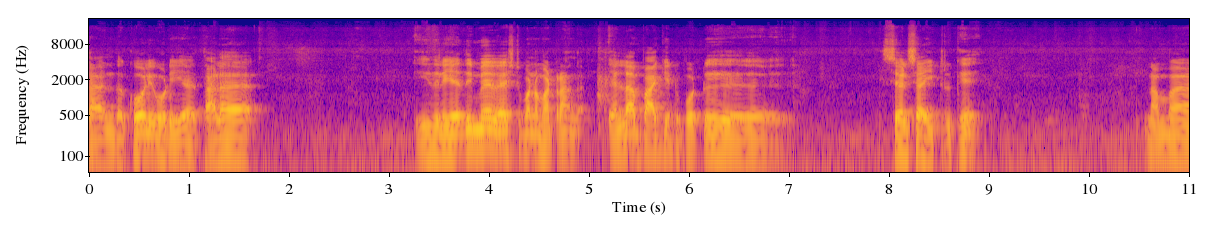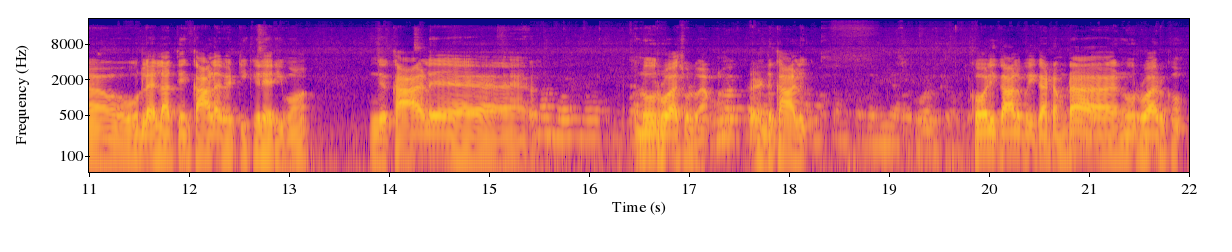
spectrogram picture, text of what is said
த இந்த கோழியுடைய தலை இதில் எதுவுமே வேஸ்ட் பண்ண மாட்றாங்க. எல்லாம் பாக்கெட்டு போட்டு சேல்ஸ் ஆகிட்டுருக்கு நம்ம ஊரில் எல்லாத்தையும் காலை வெட்டி கீழே எறிவோம். இங்கே கால் நூறுரூவா சொல்லுவேன். ரெண்டு கால். கோழி கால் போய் கேட்டோம்னா நூறுரூவா இருக்கும்.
